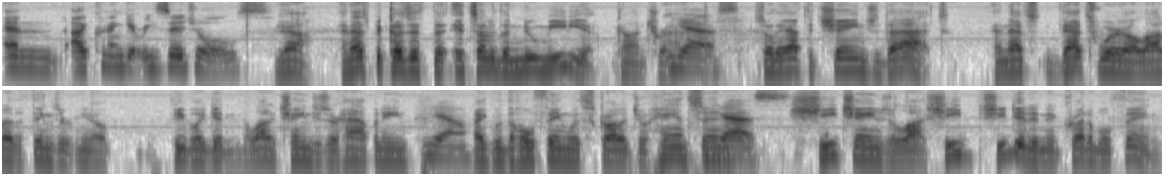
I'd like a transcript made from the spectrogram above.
and I couldn't get residuals. Yeah, and that's because it's the it's under the new media contract. Yes. So they have to change that, and that's that's where a lot of the things are. You know, people are getting a lot of changes are happening. Yeah. Like with the whole thing with Scarlett Johansson. Yes. She changed a lot. She she did an incredible thing,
